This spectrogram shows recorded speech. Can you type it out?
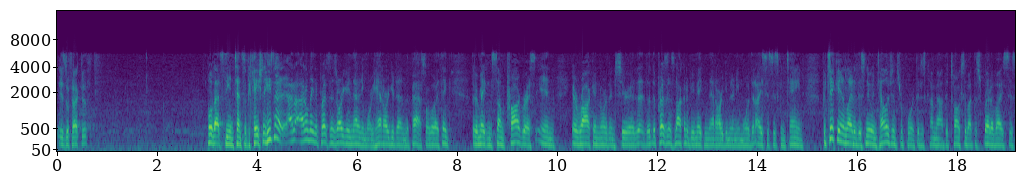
is effective? Well, that's the intensification. He's not. I don't think the president is arguing that anymore. He had argued that in the past, although I think they're making some progress in Iraq and northern Syria. The, the, the, president's not going to be making that argument anymore that ISIS is contained, particularly in light of this new intelligence report that has come out that talks about the spread of ISIS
